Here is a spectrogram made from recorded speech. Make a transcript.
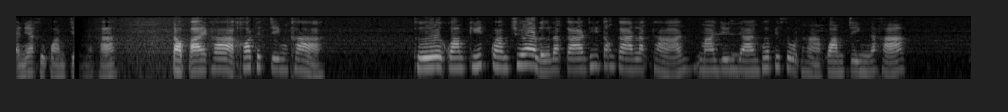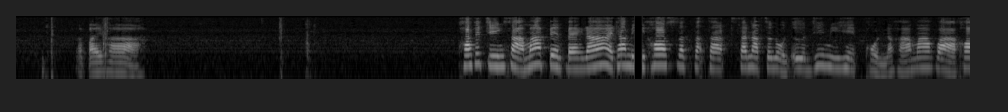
อันนี้คือความจริงนะคะ ต่อไปค่ะ ข้อเท็จจริงค่ะ คือความคิดความเชื่อหรือหลักการที่ต้องการหลักฐานมายืนยันเพื่อพิสูจน์หาความจริงนะคะ ต่อไปค่ะ ข้อเท็จจริงสามารถเปลี่ยนแปลงได้ ถ้ามีข้อสสสนับสนุนอื่นที่มีเหตุผลนะคะ มากกว่าข้อ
